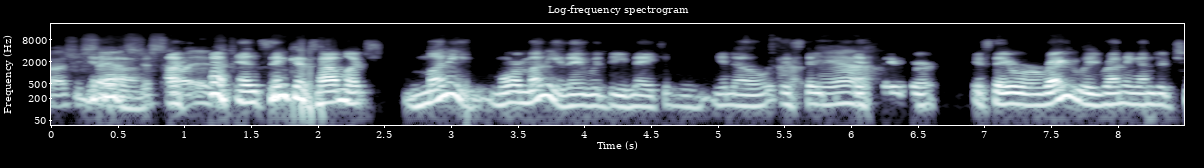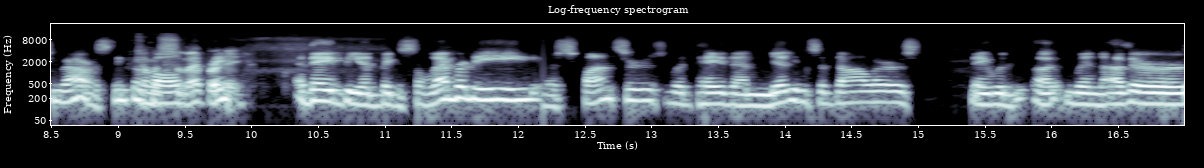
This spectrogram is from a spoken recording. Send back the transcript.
As you say, it's just how it is. and think of how much money, more money they would be making. You know, if they yeah. if they were if they were regularly running under two hours. Think Become of all celebrity. They, they'd be a big celebrity. The sponsors would pay them millions of dollars. They would uh, win other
